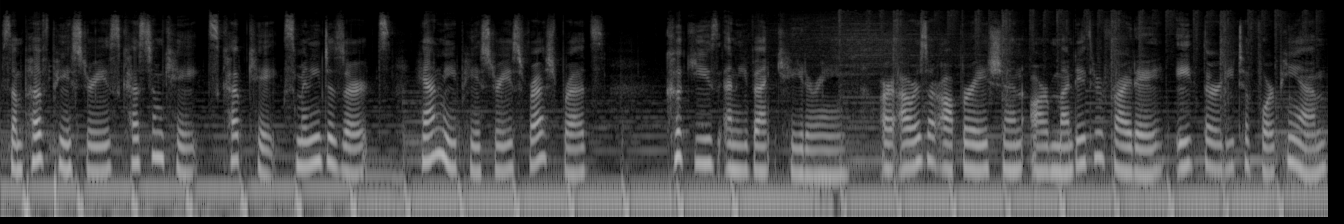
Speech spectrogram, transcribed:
some puff pastries, custom cakes, cupcakes, mini desserts, handmade pastries, fresh breads, cookies, and event catering. Our hours of operation are Monday through Friday, 8:30 to 4 p.m.,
